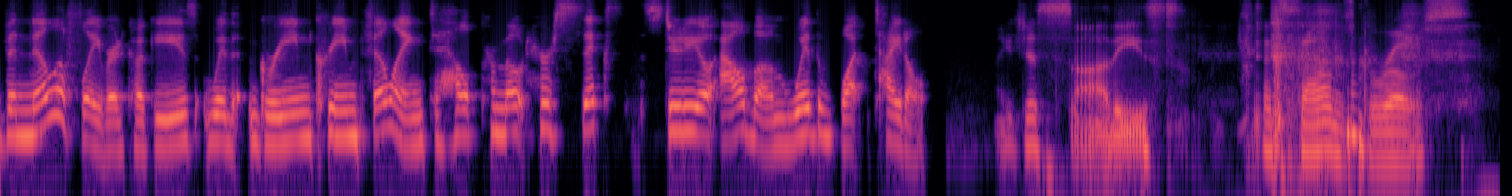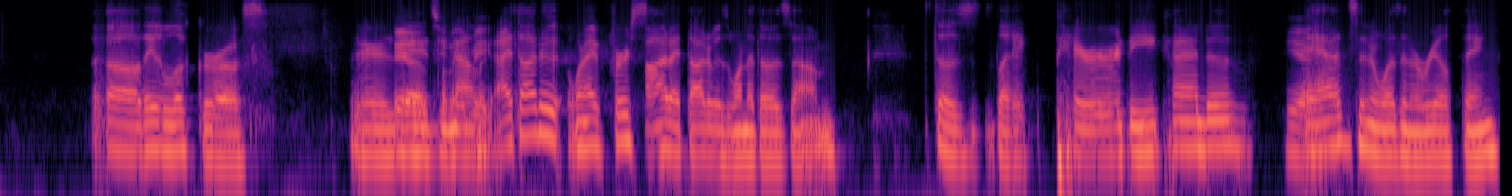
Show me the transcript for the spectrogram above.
vanilla flavored cookies with green cream filling to help promote her sixth studio album with what title? I just saw these. That sounds gross. Oh, they look gross. They're, Yeah, they do what I not look. I thought it when I first saw it. I thought it was one of those um, those like parody kind of Yeah. ads, and it wasn't a real thing.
